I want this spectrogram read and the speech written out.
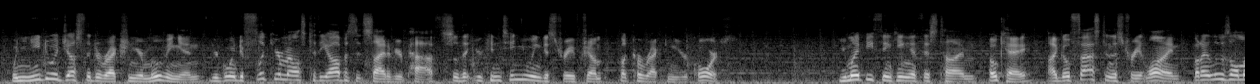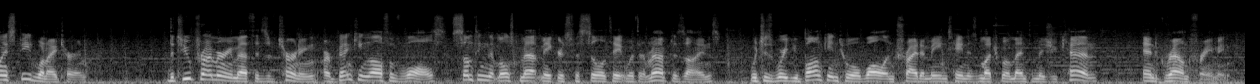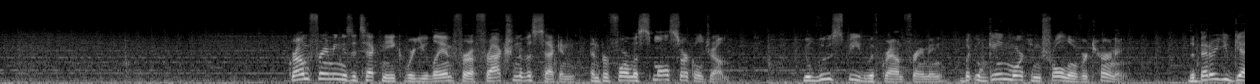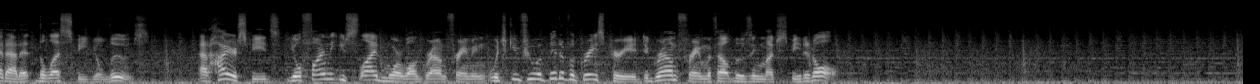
When you need to adjust the direction you're moving in, you're going to flick your mouse to the opposite side of your path so that you're continuing to strafe jump but correcting your course. You might be thinking at this time, okay, I go fast in a straight line, but I lose all my speed when I turn. The two primary methods of turning are banking off of walls, something that most map makers facilitate with their map designs, which is where you bonk into a wall and try to maintain as much momentum as you can, and ground framing. Ground framing is a technique where you land for a fraction of a second and perform a small circle jump. You'll lose speed with ground framing, but you'll gain more control over turning. The better you get at it, the less speed you'll lose. At higher speeds, you'll find that you slide more while ground framing, which gives you a bit of a grace period to ground frame without losing much speed at all.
